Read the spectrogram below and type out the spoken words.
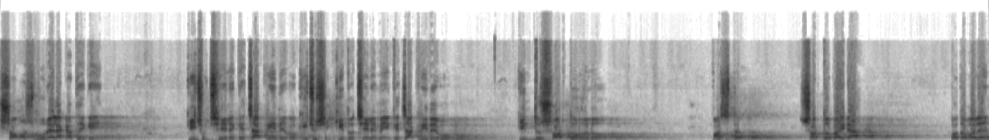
সমসপুর এলাকা থেকে কিছু ছেলেকে চাকরি দেব, কিছু শিক্ষিত ছেলে মেয়েকে চাকরি দেব। কিন্তু শর্ত হলো পাঁচটা। শর্ত কয়টা? কত বলেন?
